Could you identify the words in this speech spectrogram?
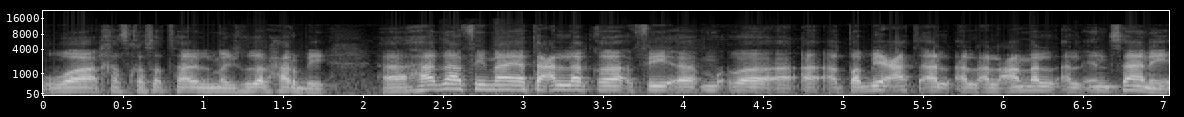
وخصخصتها للمجهود الحربي. هذا فيما يتعلق في طبيعة العمل الإنساني.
